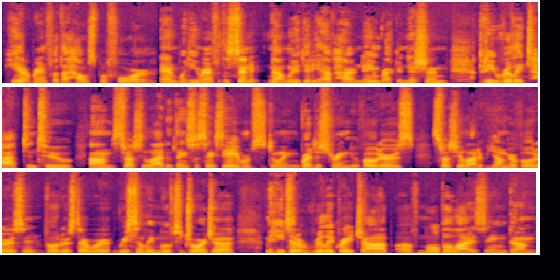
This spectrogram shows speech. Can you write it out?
he had ran for the House before. And when he ran for the Senate, not only did he have higher name recognition, but he really tapped into, um, especially a lot of things that Stacey Abrams is doing, registering new voters, especially a lot of younger voters and voters that were recently moved to Georgia. I mean, he did a really great job of mobilizing them.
